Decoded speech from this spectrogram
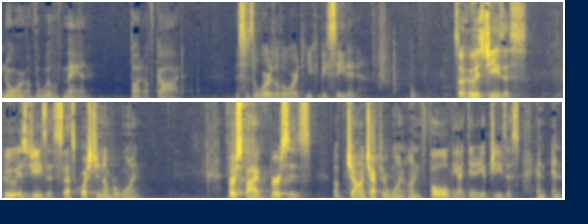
nor of the will of man, but of God. This is the word of the Lord. You can be seated. So, who is Jesus? Who is Jesus? That's question number one. First five verses of John chapter 1 unfold the identity of Jesus and, and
